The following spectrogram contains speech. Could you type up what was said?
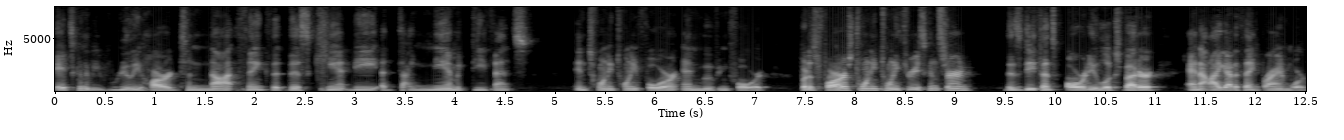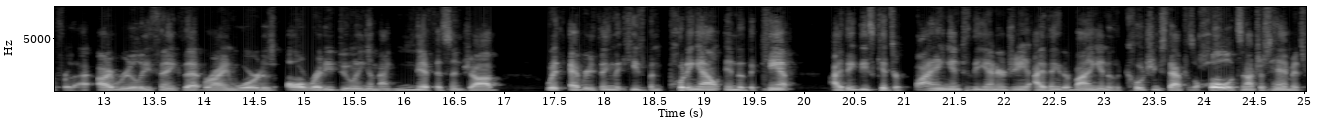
it's going to be really hard to not think that this can't be a dynamic defense in 2024 and moving forward. But as far as 2023 is concerned, this defense already looks better. And I got to thank Brian Ward for that. I really think that Brian Ward is already doing a magnificent job with everything that he's been putting out into the camp. I think these kids are buying into the energy. I think they're buying into the coaching staff as a whole. It's not just him. It's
